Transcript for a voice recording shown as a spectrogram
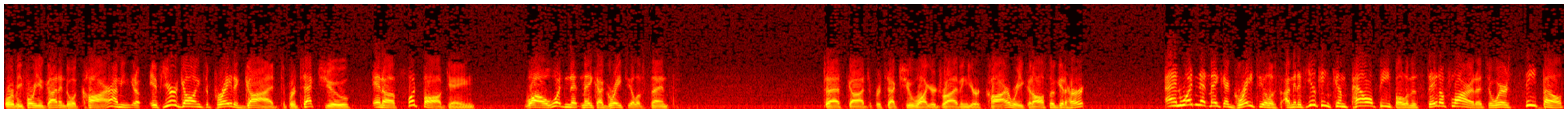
or before you got into a car. I mean, you know, if you're going to pray to God to protect you in a football game, well, wouldn't it make a great deal of sense to ask God to protect you while you're driving your car where you could also get hurt? And wouldn't it make a great deal of I mean, if you can compel people in the state of Florida to wear seatbelts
